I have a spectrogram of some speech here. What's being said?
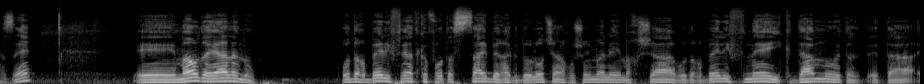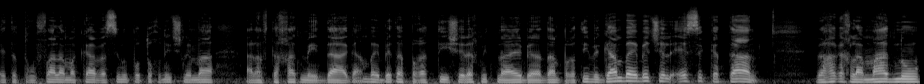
הזה. אה, מה עוד היה לנו? עוד הרבה לפני התקפות הסייבר הגדולות שאנחנו שומעים עליהן עכשיו, עוד הרבה לפני הקדמנו את, את, את התרופה למכה ועשינו פה תוכנית שלמה על אבטחת מידע, גם בהיבט הפרטי של איך מתנהל בן אדם פרטי וגם בהיבט של עסק קטן. ואחר כך למדנו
